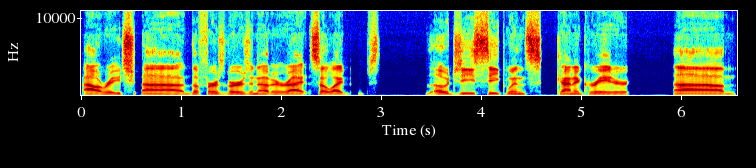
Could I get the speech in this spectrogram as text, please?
outreach, uh, the first version of it, right? So like OG sequence kind of creator. Um,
